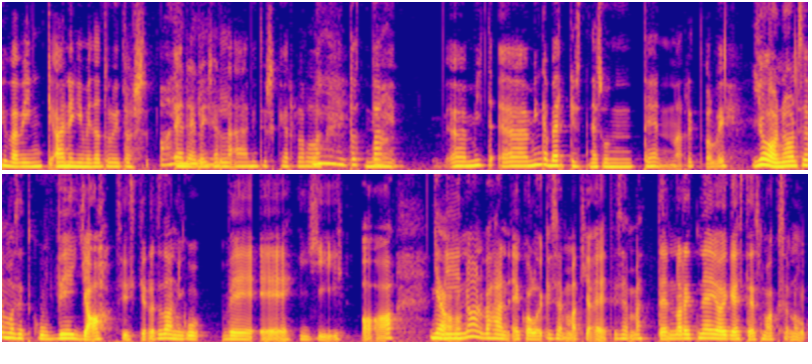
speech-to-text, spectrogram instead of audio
hyvä vinkki, ainakin mitä tuli tuossa Ai edellisellä äänityskerralla. Niin, totta. Niin, ö, mit, ö, minkä merkkiset ne sun tennarit oli? Joo, ne on semmoiset kuin Veja, siis kirjoitetaan niin kuin V-E-J-A. Joo. Niin ne on vähän ekologisemmat ja eettisemmät tennarit. Ne ei oikeasti edes maksanut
